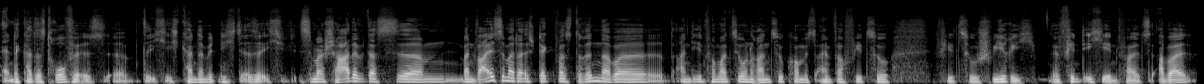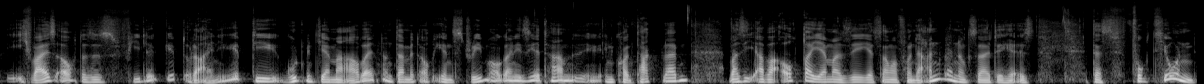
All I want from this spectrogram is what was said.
eine Katastrophe ist. Äh, ich, ich kann damit nicht, also ich ist immer schade, dass ähm, man weiß immer, da steckt was drin, aber an die Informationen ranzukommen ist einfach viel zu viel zu schwierig, äh, finde ich jedenfalls. Aber ich weiß auch, dass es viele gibt oder einige gibt, die gut mit Yammer arbeiten und damit auch ihren Stream organisiert haben, in Kontakt bleiben. Was ich aber auch bei Yammer sehe, jetzt sagen wir von der Anwendungsseite her, ist, dass Funktionen,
